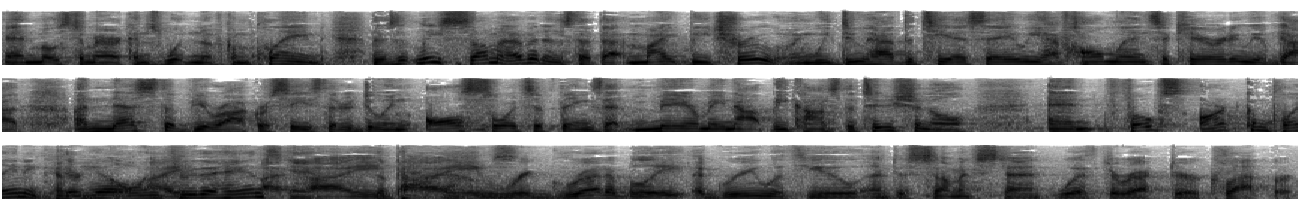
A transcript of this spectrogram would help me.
and most Americans wouldn't have complained. There's at least some evidence that that might be true. I mean, we do have the TSA, we have Homeland Security, we've got a nest of bureaucracies that are doing all sorts of things that may or may not be constitutional, and folks aren't complaining. They're going I, through the hand scan. I, the I regrettably agree with you and to some extent with Director Clapper.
